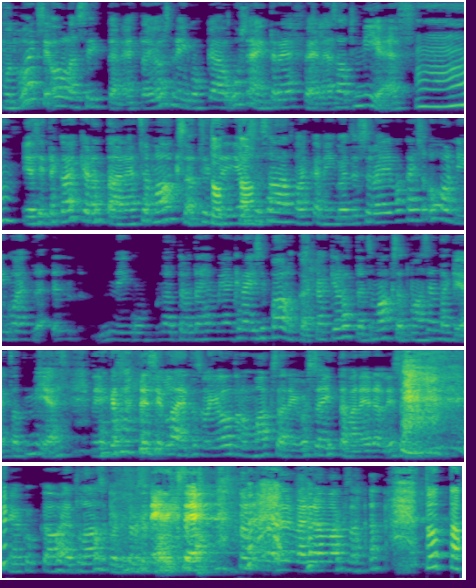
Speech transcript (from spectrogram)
Mutta voiko se olla sitten, että jos niin käy usein treffeille ja sä oot mies, mm. ja sitten kaikki odottaa, että sä maksat, sitten jos sä saat vaikka, niin kuin, että jos sulla ei vaikka edes ole, niin kuin, että niin kuin, välttämättä ihan mikään crazy palkka, että kaikki odottaa, että sä maksat vaan sen takia, että sä oot mies. Niin ehkä se oli sillä että sä oli joutunut maksaa niin kuin seitsemän edellisen joku kauheat laskut, niin se erikseen. mä maksaa. Totta,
